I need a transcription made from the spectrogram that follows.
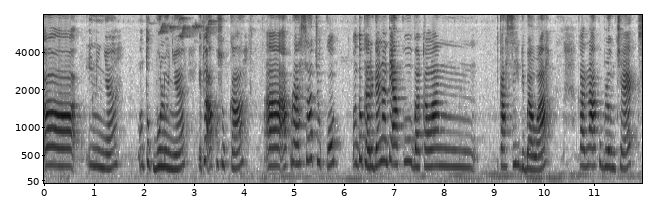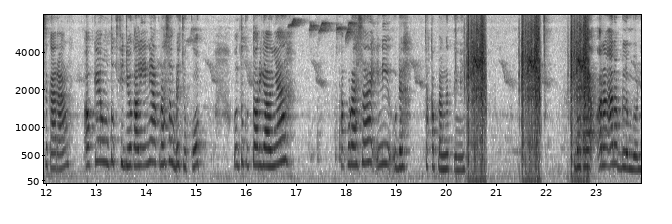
uh, ininya, untuk bulunya itu aku suka. Uh, aku rasa cukup untuk harga nanti aku bakalan kasih di bawah karena aku belum cek sekarang. Oke, untuk video kali ini aku rasa udah cukup. Untuk tutorialnya aku rasa ini udah cakep banget ini. Udah kayak orang Arab belum, Bun?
